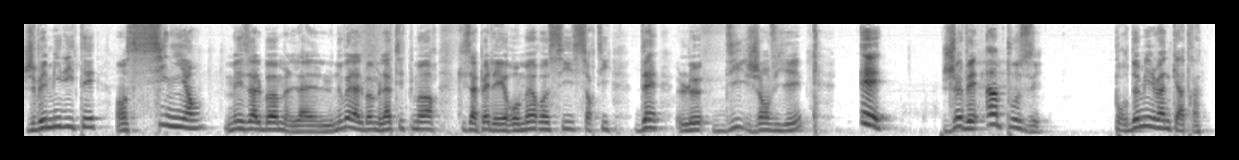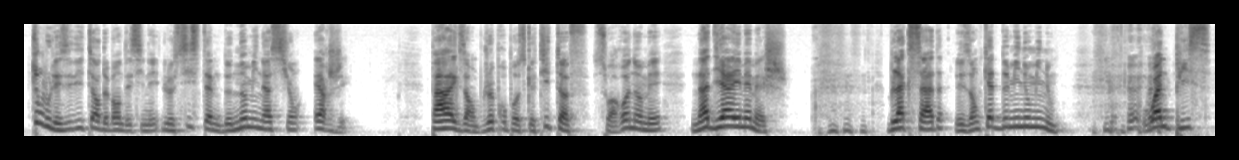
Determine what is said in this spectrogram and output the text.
Je vais militer en signant mes albums, le nouvel album La Petite Mort qui s'appelle Les Héros meurent aussi, sorti dès le 10 janvier. Et je vais imposer pour 2024 à tous les éditeurs de bande dessinée le système de nomination RG. Par exemple, je propose que Titoff soit renommé Nadia et Memesh. Black Sad, les enquêtes de Minou Minou. One Piece,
